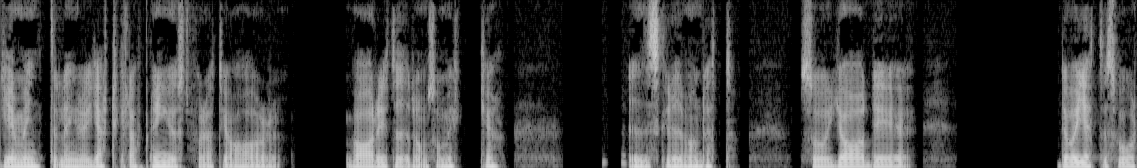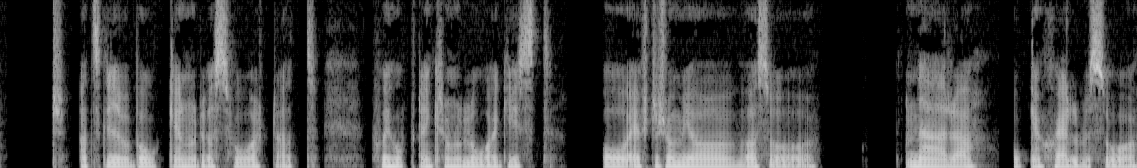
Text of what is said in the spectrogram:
ger mig inte längre hjärtklappning just för att jag har varit i dem så mycket i skrivandet. Så ja, det, det var jättesvårt att skriva boken och det var svårt att få ihop den kronologiskt. Och eftersom jag var så nära boken själv så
